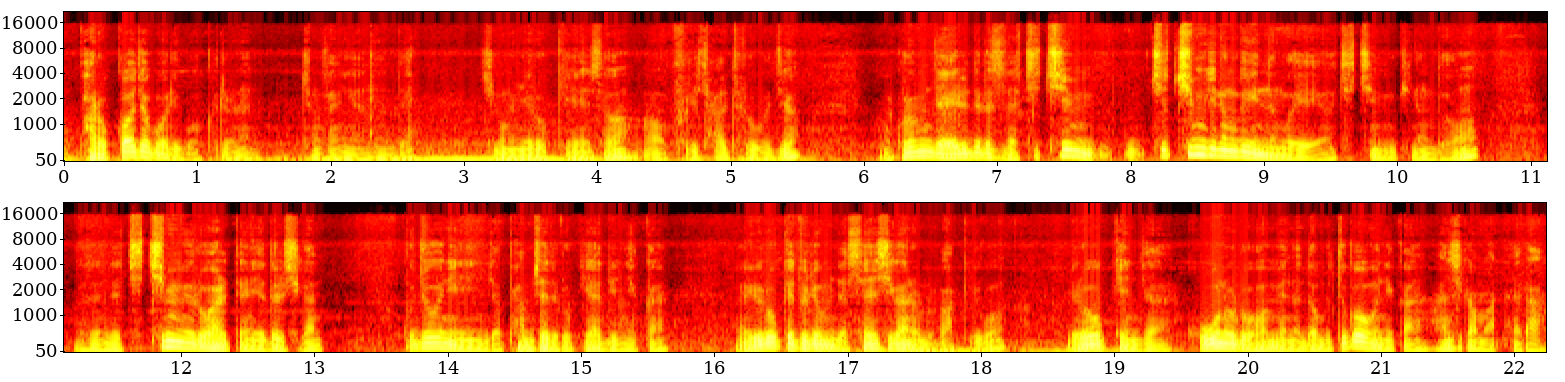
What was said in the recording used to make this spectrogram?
어, 바로 꺼져버리고 그러는 증상이었는데 지금은 이렇게 해서 어, 불이 잘 들어오죠. 어, 그러면 이제 예를 들어서 지침 지침 기능도 있는 거예요. 지침 기능도 그래서 이제 지침으로 할 때는 8시간 꾸준히 이제 밤새도록 해야 되니까 이렇게 두려면 이제 3시간으로 바뀌고 이렇게 이제 고온으로 하면은 너무 뜨거우니까 1시간만 해라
